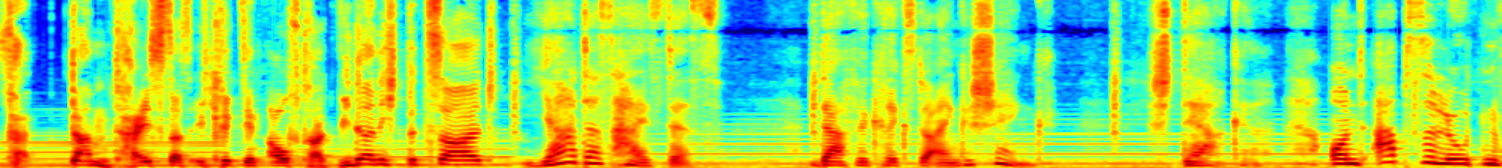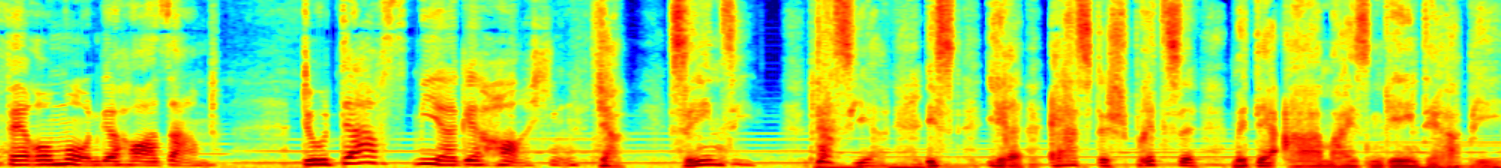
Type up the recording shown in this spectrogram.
Verdammt, heißt das, ich krieg den Auftrag wieder nicht bezahlt? Ja, das heißt es. Dafür kriegst du ein Geschenk. Stärke und absoluten Pheromongehorsam. Du darfst mir gehorchen. Ja, sehen Sie, das hier ist Ihre erste Spritze mit der Ameisen-Gentherapie.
